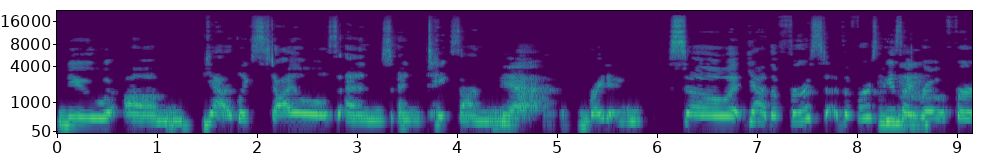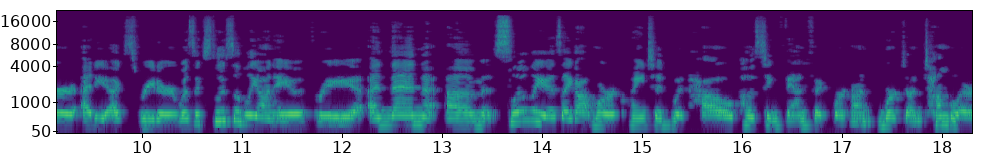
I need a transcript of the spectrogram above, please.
new um yeah like styles and and takes on yeah. writing so yeah, the first the first piece mm-hmm. I wrote for Eddie X Reader was exclusively on AO3, and then um, slowly as I got more acquainted with how posting fanfic work on worked on Tumblr,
